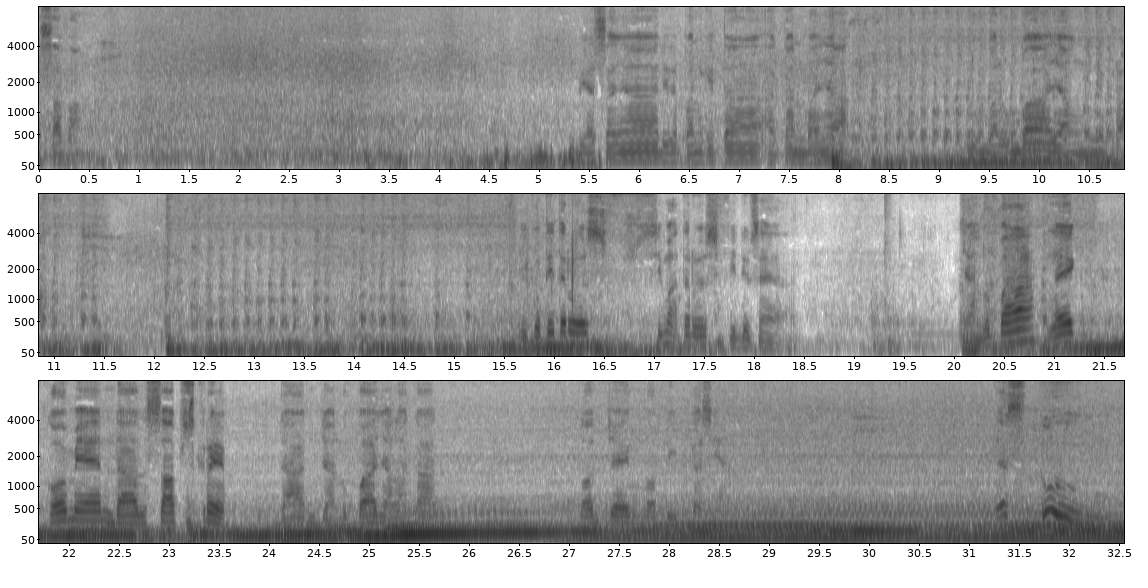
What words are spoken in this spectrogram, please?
Sabang. Biasanya di depan kita akan banyak lumba-lumba yang menyeberang. Ikuti terus, simak terus video saya. Jangan lupa like, komen, dan subscribe. Dan jangan lupa nyalakan lonceng notifikasinya. Let's go!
